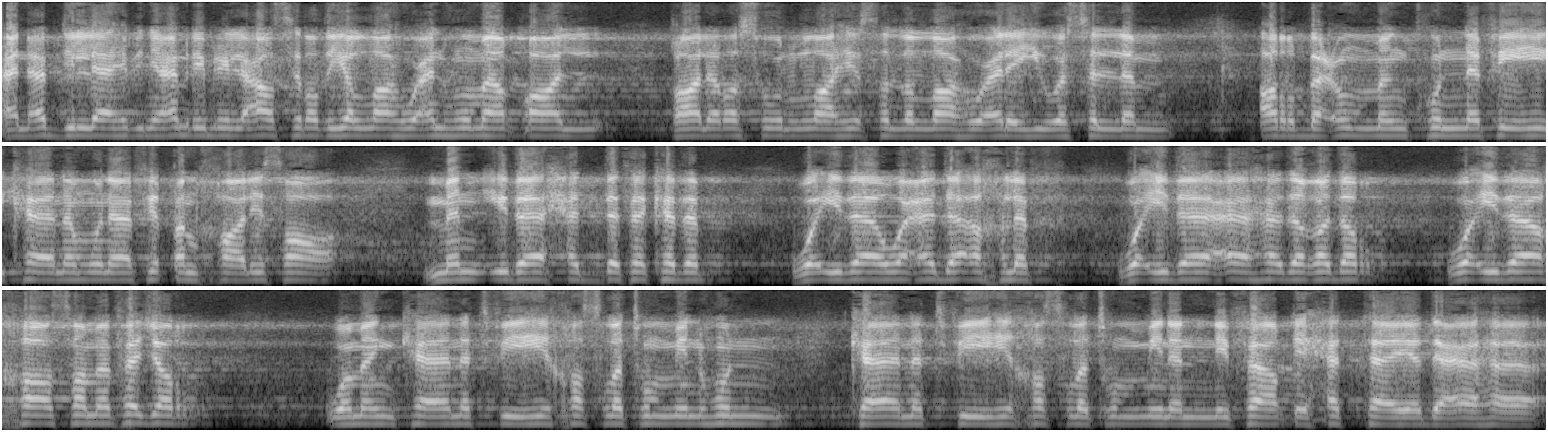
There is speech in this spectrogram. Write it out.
عن عبد الله بن عمرو بن العاص رضي الله عنهما قال قال رسول الله صلى الله عليه وسلم أربع من كن فيه كان منافقا خالصا. من إذا حدث كذب وإذا وعد أخلف وإذا عاهد غدر وإذا خاصم فجر. ومن كانت فيه خصلة منهن كانت فيه خصلة من النفاق حتى يدعها.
